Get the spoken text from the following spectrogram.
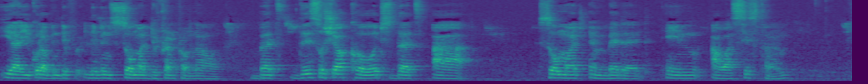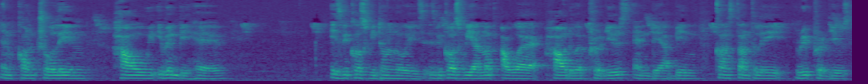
yeah, you could have been diff- living so much different from now but these social codes that are so much embedded in our system and controlling how we even behave is because we don't know it. It's because we are not aware how they were produced and they are being constantly reproduced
